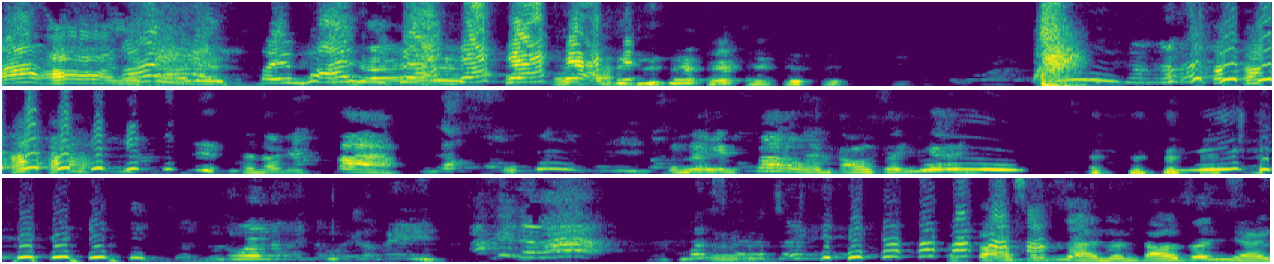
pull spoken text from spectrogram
Ah, nagalit. May ban! Nanakit pa. Nanakit pa. 1,000 yan. Tulungan na kita maglabi. Mas ka na dyan. 1,000 yan. 1,000 yan.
